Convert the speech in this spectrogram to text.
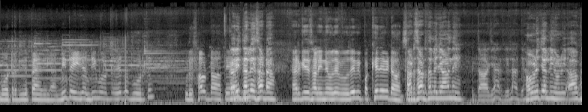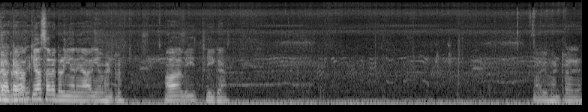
ਮੋਟਰ ਦੀ ਤੇ ਭੈਣ ਦੀ ਲਾਨੀ ਤੇਈ ਜਾਂਦੀ ਮੋਟਰ ਇਹ ਤੇ ਬੋਰ ਤੇ। ਉੜੇ ਸਭ ਡਾਤੇ ਕਰੀ ਥੱਲੇ ਸਾਡਾ। ਐਰਗੀ ਦੇ ਸਾਲੀ ਨੇ ਉਹਦੇ ਉਹਦੇ ਵੀ ਪੱਖੇ ਦੇ ਵੀ ਡਾਤੇ 60 60 ਥੱਲੇ ਜਾਣ ਦੇ। 10000 ਫੀ ਲੱਗ ਗਿਆ। ਹੌਲੀ ਚੱਲੀ ਹੌਲੀ। ਆ ਆ ਬਾਕੀ ਆ ਸਾਰਾ ਗਲੀਆਂ ਨੇ ਆ ਗਈਆਂ ਫੈਂਟਰ ਆ ਵੀ ਠੀਕ ਆ। ਆ ਵੀ ਫੈਂਟਰ ਆ ਗਿਆ।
